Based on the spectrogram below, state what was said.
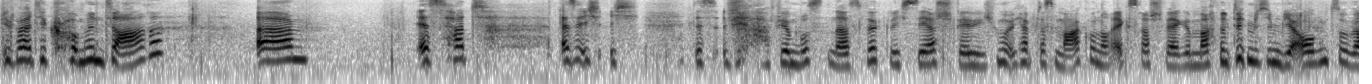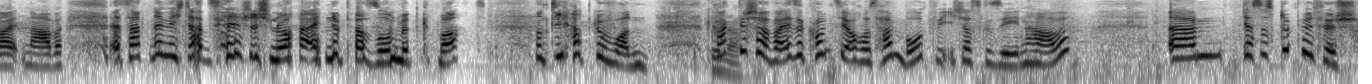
über die Kommentare. Ähm, es hat, also ich, ich das, wir, wir mussten das wirklich sehr schwer. Ich, ich habe das Marco noch extra schwer gemacht, indem ich ihm die Augen zugehalten habe. Es hat nämlich tatsächlich nur eine Person mitgemacht und die hat gewonnen. Genau. Praktischerweise kommt sie auch aus Hamburg, wie ich das gesehen habe. Ähm, das ist Düppelfisch.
